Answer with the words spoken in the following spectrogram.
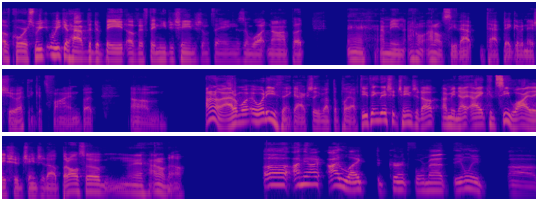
of course, we we could have the debate of if they need to change some things and whatnot, but eh, I mean, I don't I don't see that that big of an issue. I think it's fine, but um, I don't know, Adam. What, what do you think actually about the playoff? Do you think they should change it up? I mean, I, I could see why they should change it up, but also, eh, I don't know. Uh, I mean, I I like the current format. The only uh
